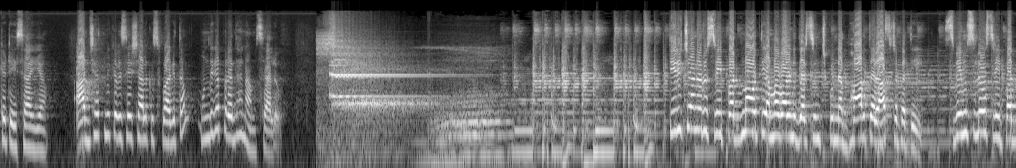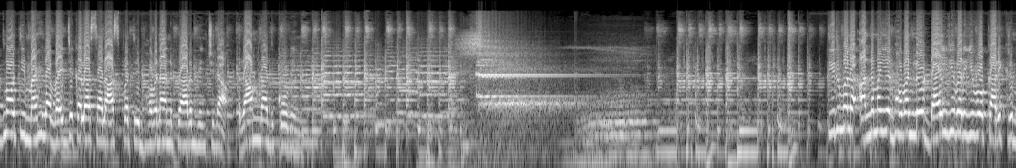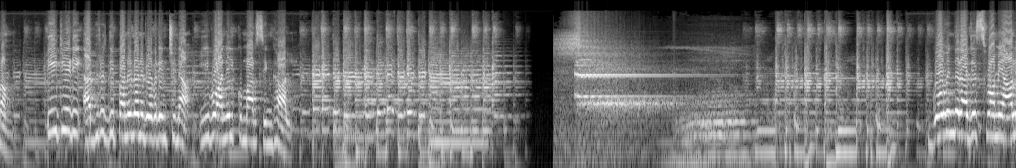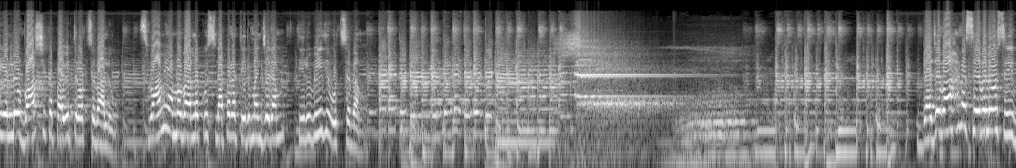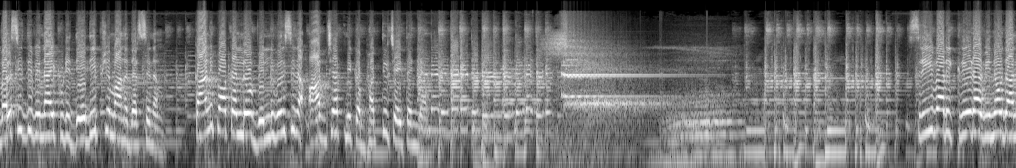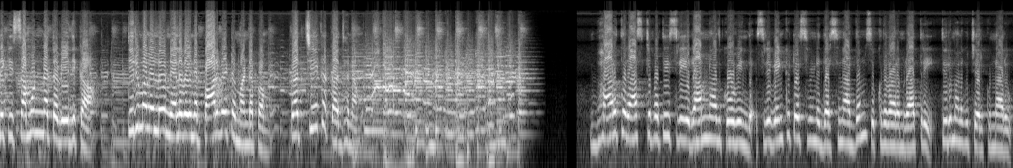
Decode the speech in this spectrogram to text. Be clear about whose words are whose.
Speaker 1: వెంకటేశాయ ఆధ్యాత్మిక విశేషాలకు స్వాగతం. ముందుగా ప్రధాన అంశాలు. తిరుచానూరు శ్రీ పద్మావతి అమ్మవారిని దర్శించుకున్న భారత రాష్ట్రపతి స్విమ్స్లో శ్రీ పద్మావతి మహిళా వైద్య కళాశాల ఆసుపత్రి భవనాన్ని ప్రారంభించిన రామ్నాథ్ కోవింద్. తిరుమల అన్నమయ్య భవన్లో డైల్ యువర్ ఈవో కార్యక్రమం. టీటీడీ అభివృద్ధి పనులను వివరించిన ఈవో అనిల్ కుమార్ సింఘాల్. గోవిందరాజస్వామి ఆలయంలో వార్షిక పవిత్రోత్సవాలు. స్వామి అమ్మవార్లకు స్నపన తిరుమంజనం తిరువీధి ఉత్సవం. గజవాహన సేవలో శ్రీ వరసిద్ధి వినాయకుడి దేదీప్యమాన దర్శనం. కాణిపాకంలో వెల్లివిరిసిన ఆధ్యాత్మిక భక్తి చైతన్యం. శ్రీవారి క్రీడా వినోదానికి సమున్నత వేదిక. తిరుమలలో నెలవైన పార్వేట మండపం. ప్రత్యేక కథనం. భారత రాష్ట్రపతి శ్రీ రామ్నాథ్ కోవింద్ శ్రీ వెంకటేశ్వరుని దర్శనార్థం శుక్రవారం రాత్రి తిరుమలకు చేరుకున్నారు.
